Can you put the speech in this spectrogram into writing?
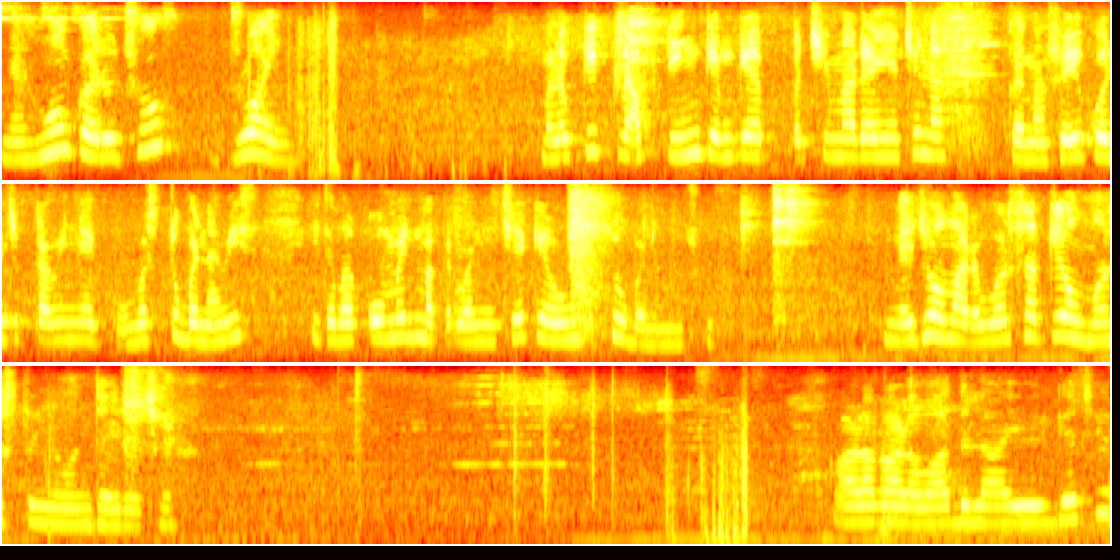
ને હું કરું છું ડ્રોઈંગ મતલબ કે ક્રાફ્ટિંગ કેમ કે પછી મારે અહીંયા છે ને ઘરમાં ફેવિકોલ ચિપકાવીને એક વસ્તુ બનાવીશ, એ તમારે કોમેન્ટમાં કરવાની છે કે હું શું બનાવું છું. ને જો મારો વરસાદ કેવો મસ્ત નોંધાયેલો છે. કાળા કાળા વાદળા આવી ગયા છે.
